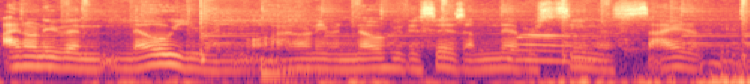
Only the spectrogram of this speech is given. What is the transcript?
I don't even know you anymore. I don't even know who this is. I've never seen this side of you.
